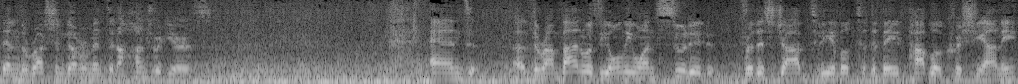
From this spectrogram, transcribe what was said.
than the Russian government in 100 years. And uh, the Ramban was the only one suited for this job to be able to debate Pablo Cristiani.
